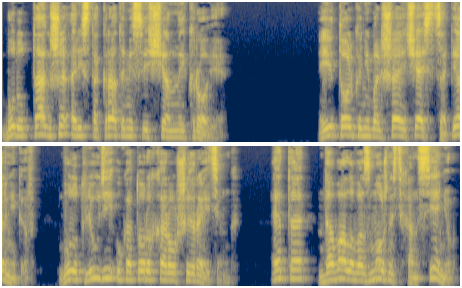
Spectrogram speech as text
будут также аристократами священной крови. И только небольшая часть соперников будут люди, у которых хороший рейтинг. Это давало возможность Хан Сенью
